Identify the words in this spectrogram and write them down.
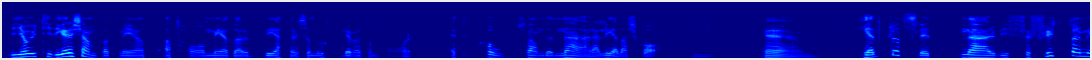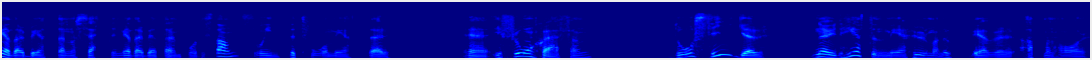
vi har ju tidigare kämpat med att, att ha medarbetare som upplever att de har ett coachande nära ledarskap. Mm. Eh, helt plötsligt när vi förflyttar medarbetaren och sätter medarbetaren på distans och inte två meter eh, ifrån chefen, då stiger nöjdheten med hur man upplever att man har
